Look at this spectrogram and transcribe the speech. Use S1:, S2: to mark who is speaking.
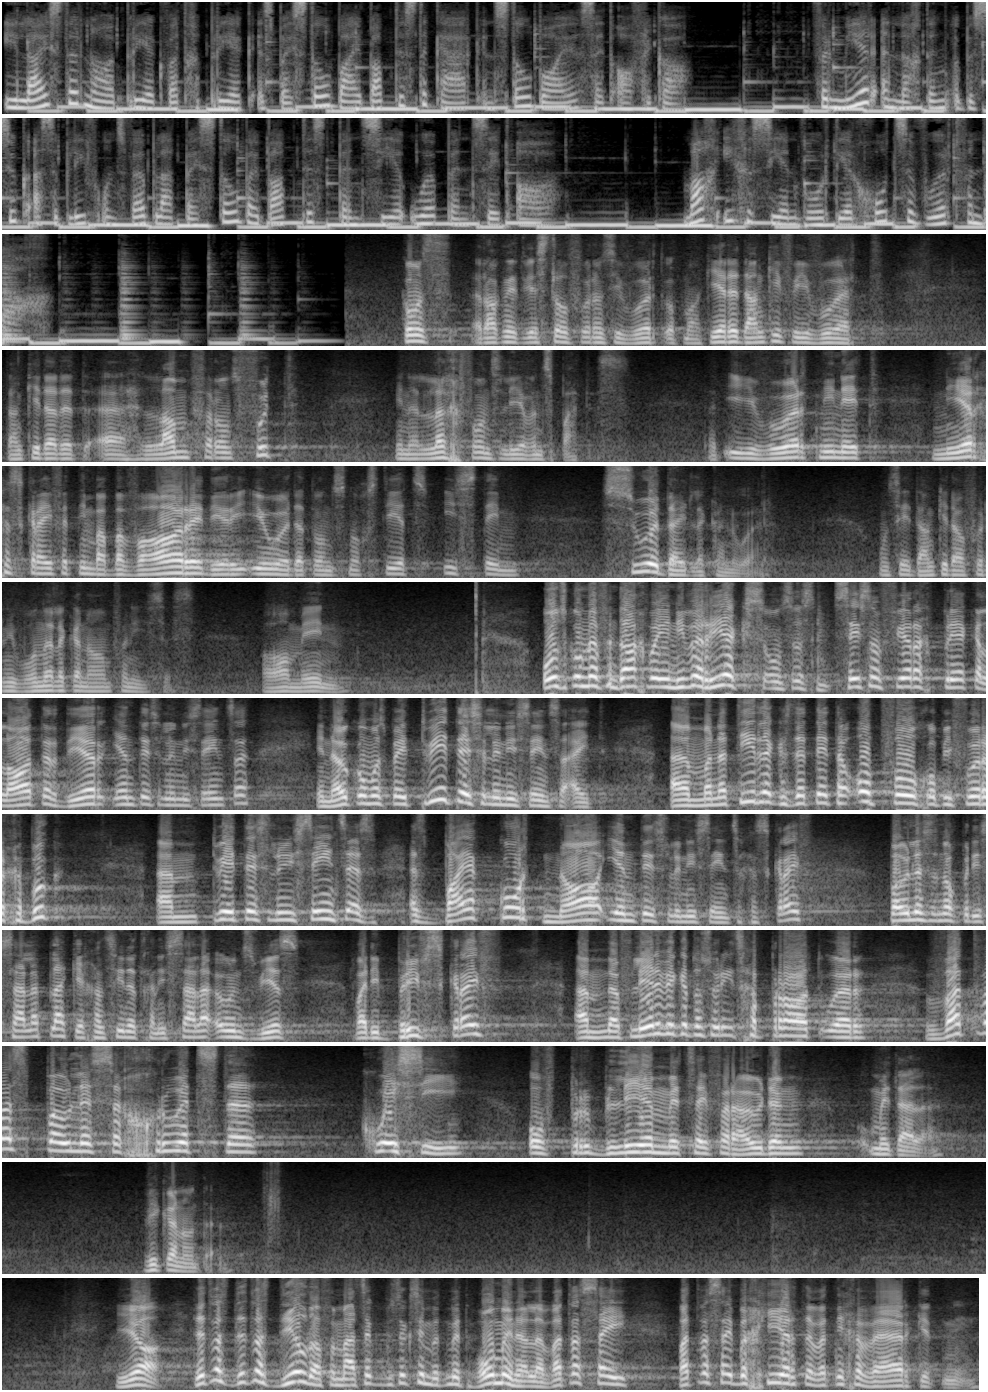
S1: U luister na 'n preek wat gepreek is by Stilbaai Baptiste Kerk in Stilbaai, Suid-Afrika. Vir meer inligting, besoek asseblief ons webblad by stilbaibaptist.co.za. Mag u geseën word deur God se woord vandag.
S2: Kom ons raak net weer stil voor ons die woord oopmaak. Here, dankie vir u woord. Dankie dat dit 'n lamp vir ons voet en 'n lig vir ons lewenspad is. Dat u woord nie net neergeskryf het nie, maar bewaar het deur die eeue dat ons nog steeds u stem so duidelik kan hoor. Ons sê dankie daarvoor in die wonderlike naam van Jesus. Amen. Ons kom nou vandag by 'n nuwe reeks. Ons is 46 preke later deur 1 Tessalonisense en nou kom ons by 2 Tessalonisense uit. Ehm um, maar natuurlik is dit net 'n opvolg op die vorige boek. Ehm um, 2 Tessalonisense is is baie kort na 1 Tessalonisense geskryf. Paulus is nog by dieselfde plek. Jy gaan sien dit gaan dieselfde ouens wees wat die brief skryf. Ehm um, nou verlede week het ons oor iets gepraat oor wat was Paulus se grootste kwessie of probleem met sy verhouding met hulle? Wie kan onthou? Ja, dit was dit was deel daarvan, maar ek moet sê met met hom en hulle, wat was sy Wat was sy begeerte wat nie gewerk het nie?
